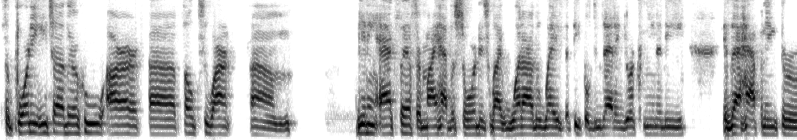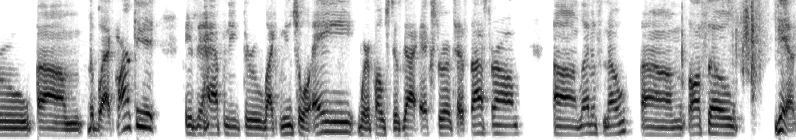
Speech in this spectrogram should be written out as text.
supporting each other who are uh folks who aren't um getting access or might have a shortage? Like what are the ways that people do that in your community? Is that happening through um, the black market is it happening through like mutual aid where folks just got extra testosterone? Um, let us know. Um, also yeah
